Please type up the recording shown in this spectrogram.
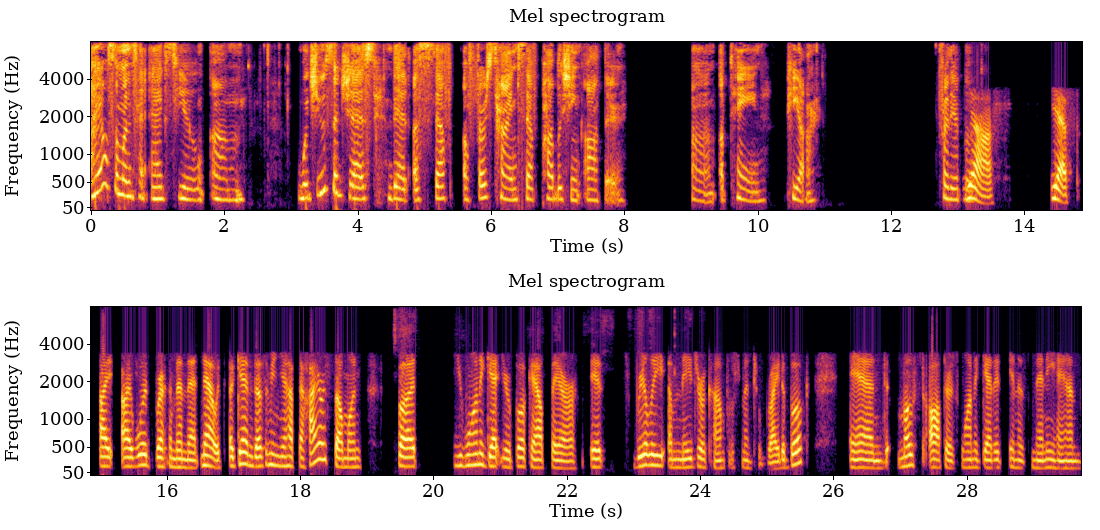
I also wanted to ask you, um, would you suggest that a self, a first-time self-publishing author um, obtain PR for their book? Yes, yes, I I would recommend that. Now, it, again, doesn't mean you have to hire someone, but you want to get your book out there. It's really a major accomplishment to write a book, and most authors want to get it in as many hands,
